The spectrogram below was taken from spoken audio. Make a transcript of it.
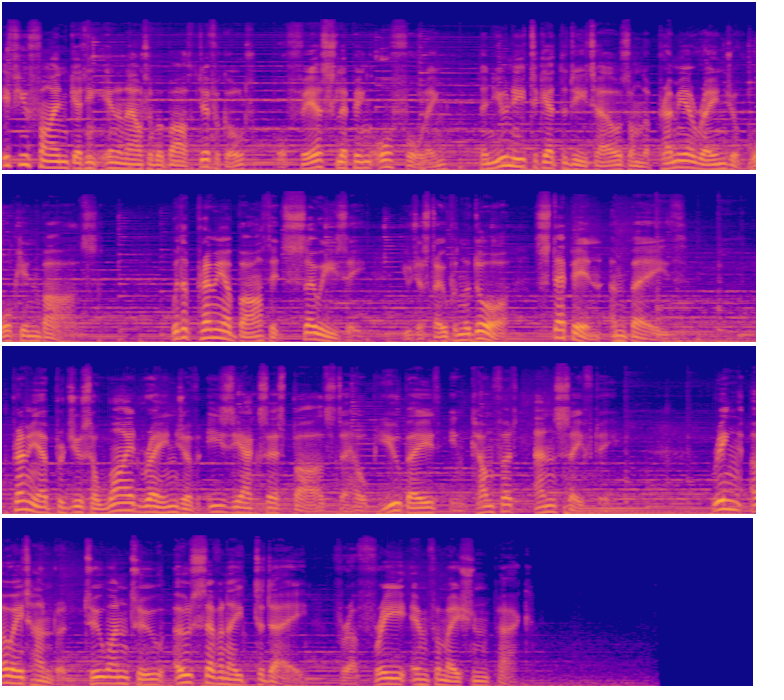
If you find getting in and out of a bath difficult, or fear slipping or falling, then you need to get the details on the Premier range of walk-in baths. With a Premier bath it's so easy. You just open the door, step in and bathe. Premier produce a wide range of easy access baths to help you bathe in comfort and safety. Ring 0800 212 078 today for a free information pack.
